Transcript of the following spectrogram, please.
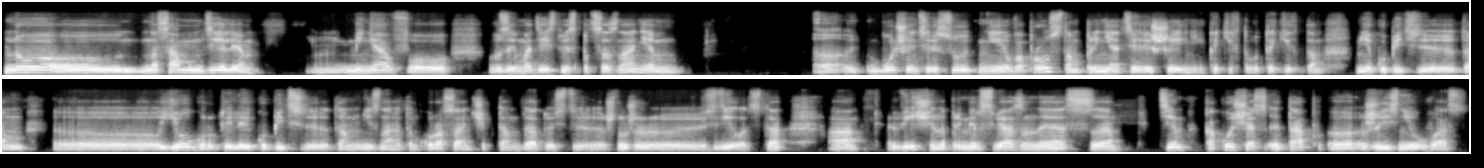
Но на самом деле меня в взаимодействии с подсознанием больше интересует не вопрос там принятия решений каких-то вот таких там мне купить э, там э, йогурт или купить э, там не знаю там курасанчик там да то есть что же сделать так? А вещи например связанные с тем какой сейчас этап жизни у вас.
